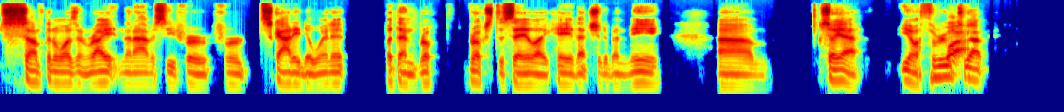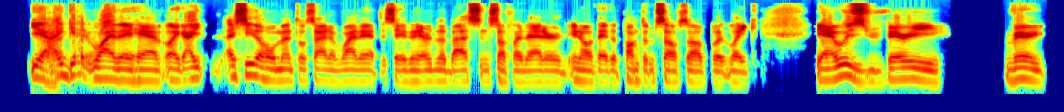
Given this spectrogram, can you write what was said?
something wasn't right and then obviously for for Scotty to win it, but then Brook Brooks to say like, "Hey, that should have been me." Um so yeah, you know, through Well, ep- yeah, I get why they have like I I see the whole mental side of why they have to say they're the best and stuff like that, or you know they have to pump themselves up. But like, yeah, it was very, very,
